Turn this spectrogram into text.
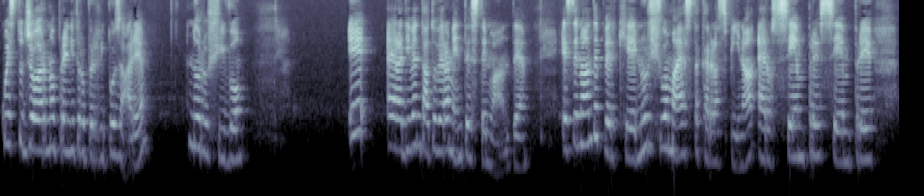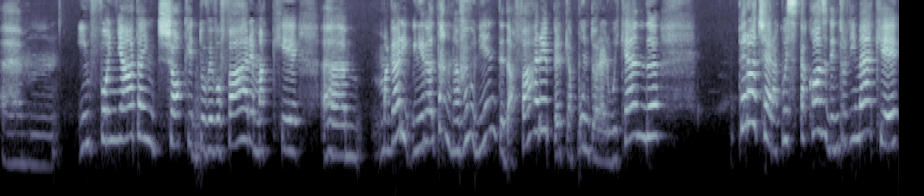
questo giorno prenditelo per riposare. Non riuscivo. E era diventato veramente estenuante. Estenuante perché non riuscivo mai a staccare la spina, ero sempre, sempre um, infognata in ciò che dovevo fare ma che um, magari in realtà non avevo niente da fare perché appunto era il weekend, però c'era questa cosa dentro di me che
